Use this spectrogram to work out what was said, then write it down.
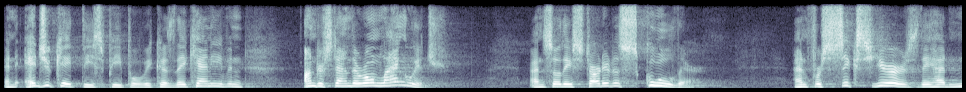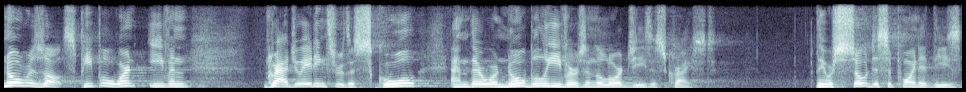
and educate these people because they can't even understand their own language. And so they started a school there. And for six years, they had no results. People weren't even graduating through the school, and there were no believers in the Lord Jesus Christ. They were so disappointed, these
